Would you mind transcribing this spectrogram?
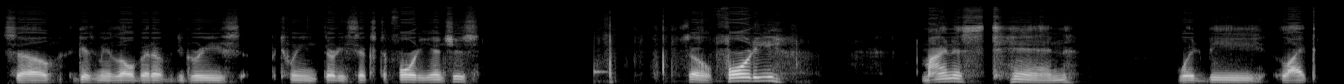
So it gives me a little bit of degrees between 36 to 40 inches. So 40 minus 10 would be like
